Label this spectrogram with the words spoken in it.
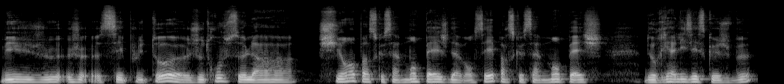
Mais je, je c'est plutôt, euh, je trouve cela chiant parce que ça m'empêche d'avancer, parce que ça m'empêche de réaliser ce que je veux,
